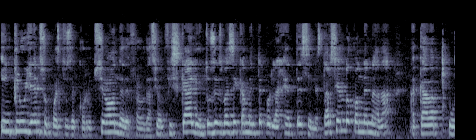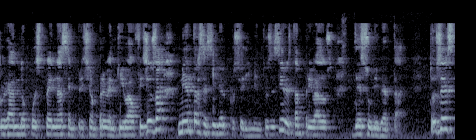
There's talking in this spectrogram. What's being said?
Incluyen supuestos de corrupción, de defraudación fiscal, y entonces básicamente pues la gente sin estar siendo condenada acaba purgando pues penas en prisión preventiva oficiosa mientras se sigue el procedimiento, es decir, están privados de su libertad. Entonces,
